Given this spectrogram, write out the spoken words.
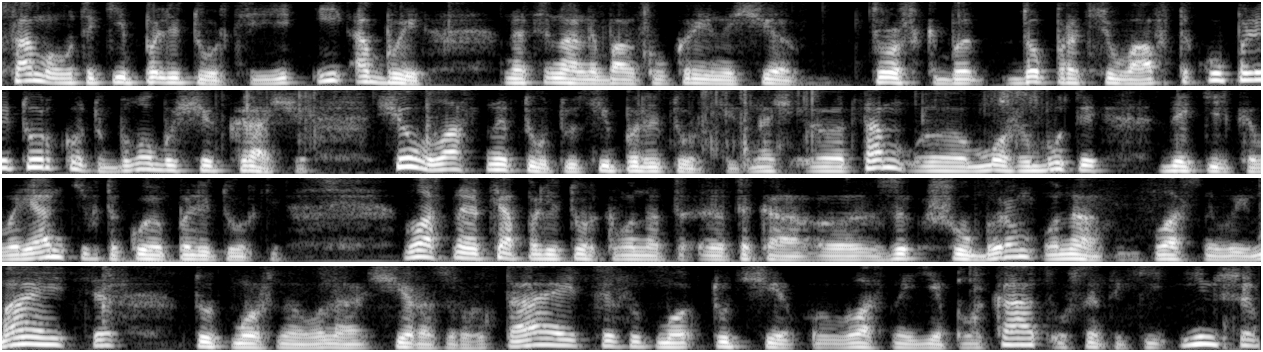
саме у такій політурці. І аби Національний банк України ще трошки би допрацював таку політурку, то було б ще краще. Що власне тут, у цій політурці? Значить, е, там е, може бути декілька варіантів такої політурки. Власне, ця політурка вона е, така з шубером, вона власне виймається. Тут можна, вона ще розгортається, тут, тут ще власне є плакат, усе таке інше.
